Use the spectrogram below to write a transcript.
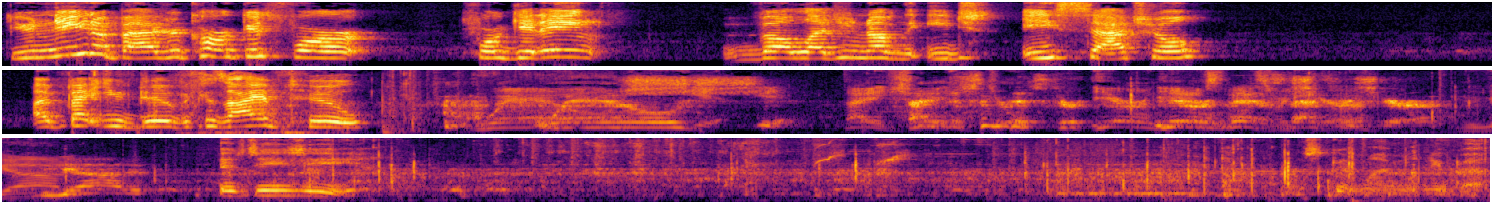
Do you need a badger carcass for, for getting the Legend of the East, East Satchel? I bet you do because I have two. Well, shit. Thanks, Thanks, mister. mister. You're in You're this, that's for sure. for sure. You got You got it. It's easy. Let's get my money back.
